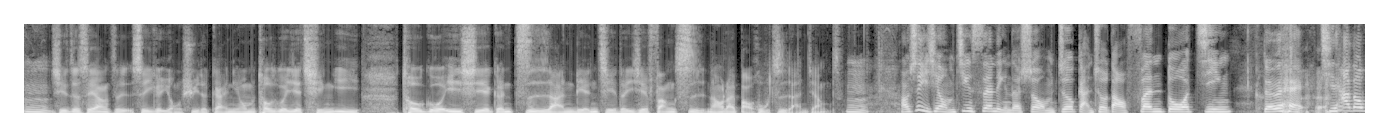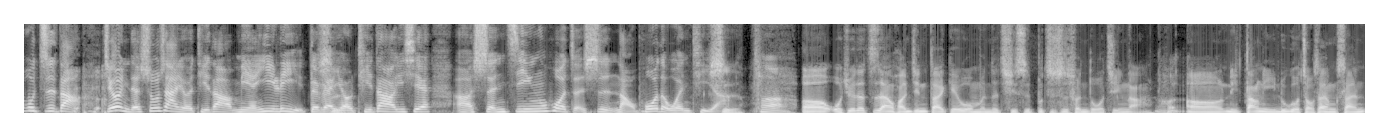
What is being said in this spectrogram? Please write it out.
嗯，其实这是样子是一个永续的概念。我们透过一些情谊，透过一些跟自然连接的一些方式，然后来保护自然这样子。嗯，老师，以前我们进森林的时候，我们只有感受到分多精，对不对？其他。他都不知道，只有你的书上有提到免疫力，对不对？有提到一些呃神经或者是脑波的问题啊。是，嗯，呃，我觉得自然环境带给我们的其实不只是分多精啦。呃，你当你如果走上山，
